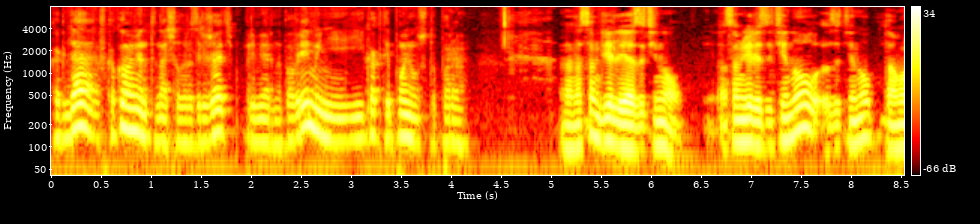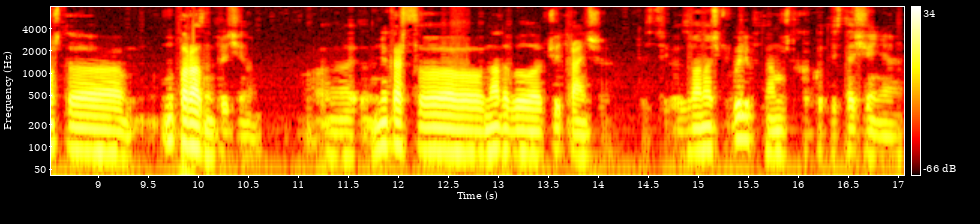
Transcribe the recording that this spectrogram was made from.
Когда, в какой момент ты начал разряжать примерно по времени и как ты понял, что пора? А, на самом деле я затянул. На самом деле затянул, затянул, потому что, ну, по разным причинам. А, мне кажется, надо было чуть раньше. То есть звоночки были, потому что какое-то истощение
